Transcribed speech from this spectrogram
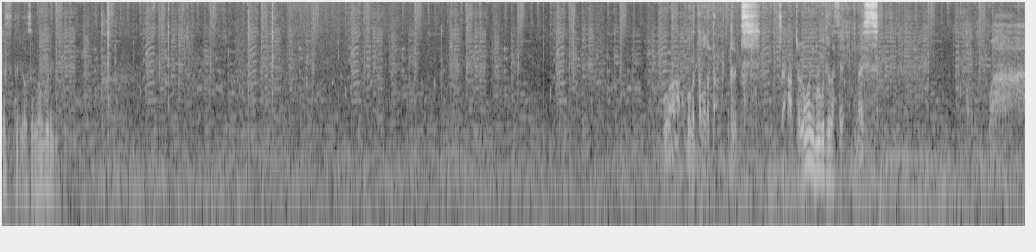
베스들이 어슬렁거리는 우와 먹었다 먹었다. 그렇지. 자 조용하게 물고 들어갔어요. 나이스. 와.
